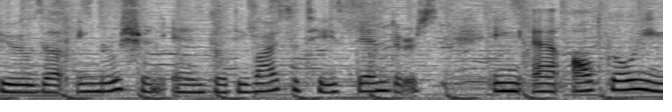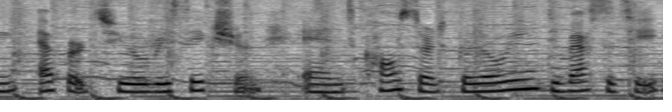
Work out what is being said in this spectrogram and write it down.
to the inclusion and diversity standards in an ongoing effort to resection and concert growing diversity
